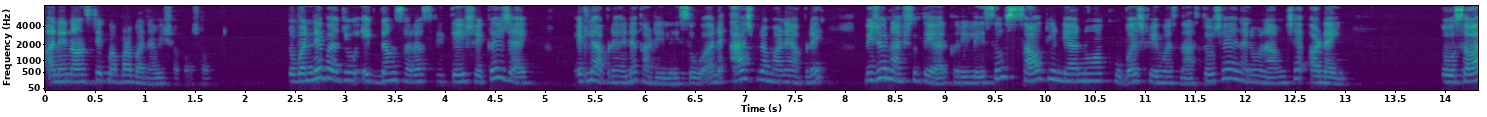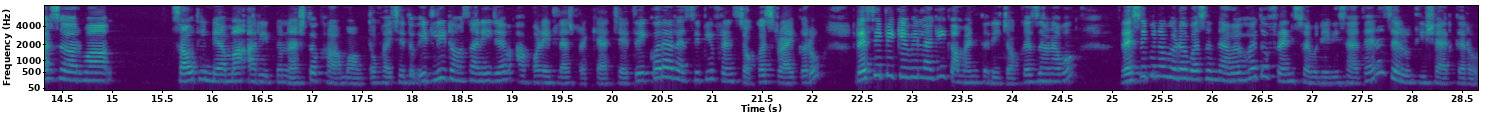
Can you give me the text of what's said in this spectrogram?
અને નોનસ્ટિકમાં પણ બનાવી શકો છો. તો બંને બાજુ એકદમ સરસ રીતે શેકાઈ જાય એટલે આપણે એને કાઢી લઈશું. અને આ જ પ્રમાણે આપણે બીજો નાસ્તો તૈયાર કરી લઈશું. સાઉથ ઇન્ડિયાનો આ ખૂબ જ ફેમસ નાસ્તો છે અને એનું નામ છે અડાઈ. તો સવાર સવારમાં સાઉથ ઇન્ડિયામાં આ રીતનો નાસ્તો ખાવામાં આવતો હોય છે. તો ઇડલી ઢોસાની જેમ આ પણ એટલા જ પ્રખ્યાત છે. તો એકવાર આ રેસીપી ફ્રેન્ડ્સ ચોક્કસ ટ્રાય કરો. રેસીપી કેવી લાગી કમેન્ટ કરી ચોક્કસ જણાવો. રેસીપીનો વીડિયો પસંદ આવ્યો હોય તો ફ્રેન્ડ્સ ફેમિલીની સાથે જરૂરથી શેર કરો.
